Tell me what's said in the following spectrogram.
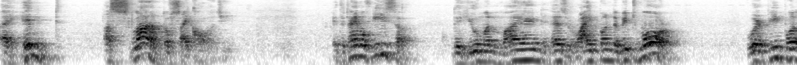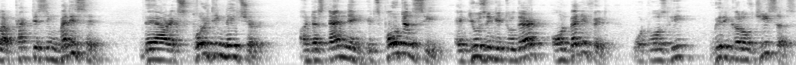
a hint, a slant of psychology. At the time of Isa, the human mind has ripened a bit more, where people are practicing medicine they are exploiting nature, understanding its potency and using it to their own benefit. What was the miracle of Jesus?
